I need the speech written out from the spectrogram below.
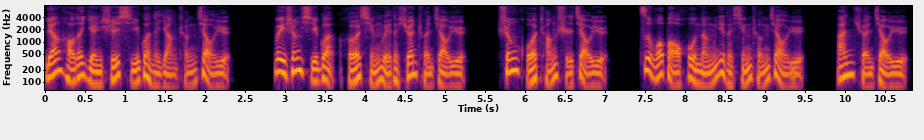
良好的饮食习惯的养成教育、卫生习惯和行为的宣传教育、生活常识教育、自我保护能力的形成教育、安全教育、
